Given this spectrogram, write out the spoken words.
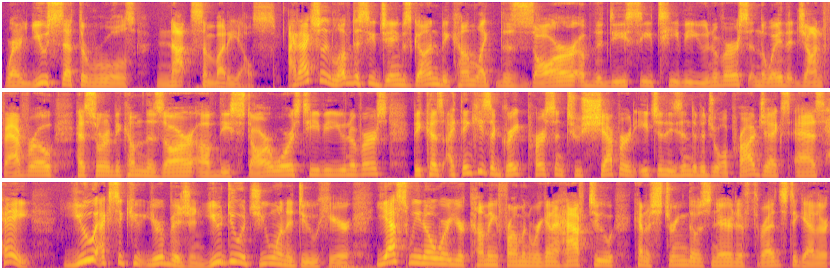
where you set the rules, not somebody else. I'd actually love to see James Gunn become like the czar of the DC TV universe in the way that Jon Favreau has sort of become the czar of the Star Wars TV universe because I think he's a great person to shepherd each of these individual projects as, hey, you execute your vision. You do what you want to do here. Yes, we know where you're coming from, and we're going to have to kind of string those narrative threads together.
